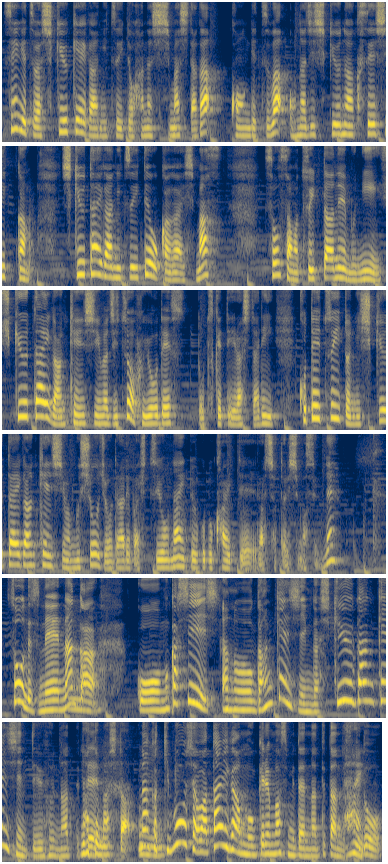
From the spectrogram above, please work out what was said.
先月は子宮頸がんについてお話ししましたが今月は同じ子宮の悪性疾患。子宮体がんについてお伺いします。孫さんはツイッターネームに子宮体がん検診は実は不要ですとつけていらしたり固定ツイートに子宮体がん検診は無症状であれば必要ないということを書いていらっしゃったりしますよね。そうですね。なんか、うんこう昔あのがん検診が子宮がん検診っていう風になっててなってました、うん、なん。か希望者は体がんも受けれますみたいになってたんですけど、はい、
